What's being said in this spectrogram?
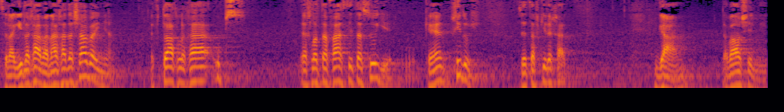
זה להגיד לך הבנה חדשה בעניין. לפתוח לך, אופס, איך לא תפסתי את הסוגיה, כן? חידוש. זה תפקיד אחד. גם, דבר שני,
